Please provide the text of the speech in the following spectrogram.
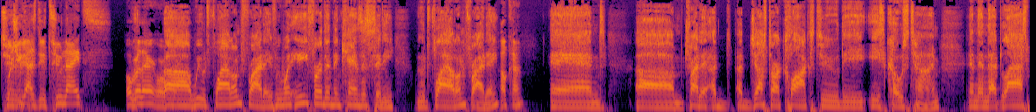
To, Would you guys do two nights over there? Or, Uh, we would fly out on Friday. If we went any further than Kansas City, we would fly out on Friday. okay. And um, try to ad- adjust our clocks to the East Coast time. And then that last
